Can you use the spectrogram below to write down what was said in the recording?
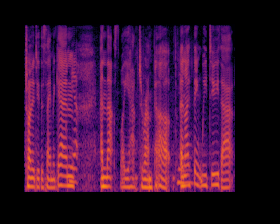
trying to do the same again, Yep. and that's why you have to ramp it up. And I think we do that.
